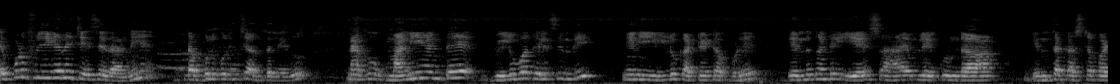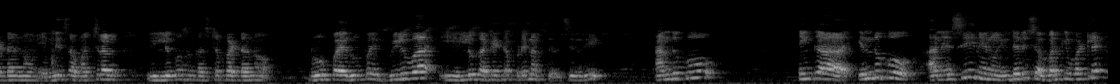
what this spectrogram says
ఎప్పుడు ఫ్రీగానే చేసేదాన్ని. డబ్బుల గురించి అంత లేదు. నాకు మనీ అంటే విలువ తెలిసింది. నేను ఈ ఇల్లు కట్టేటప్పుడే. ఎందుకంటే ఏ సహాయం లేకుండా ఎంత కష్టపడ్డానో ఎన్ని సంవత్సరాలు ఇల్లు కోసం కష్టపడ్డానో రూపాయి రూపాయి విలువ ఈ ఇల్లు కట్టేటప్పుడే నాకు తెలిసింది. అందుకు ఇంకా ఎందుకు అనేసి నేను ఇంటర్వ్యూస్ ఎవరికి ఇవ్వట్లే.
